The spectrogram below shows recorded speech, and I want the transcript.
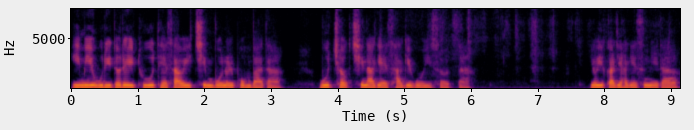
이미 우리들의 두 대사의 친분을 본받아 무척 친하게 사귀고 있었다. 여기까지 하겠습니다.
